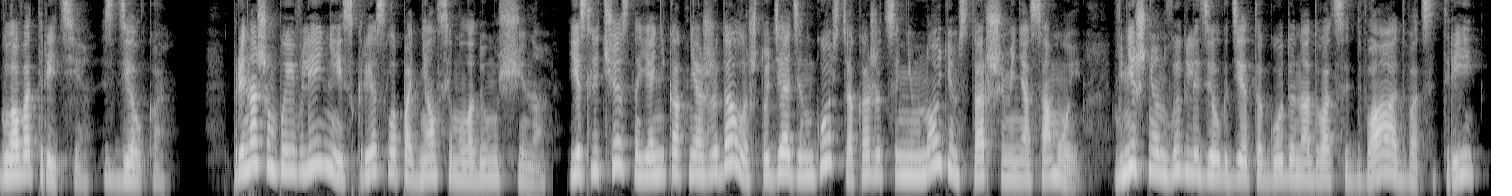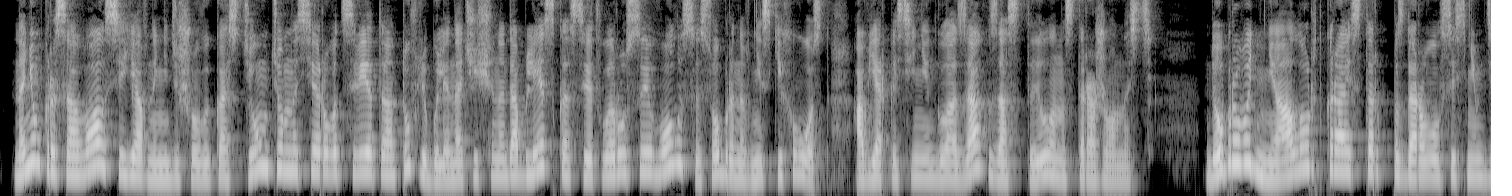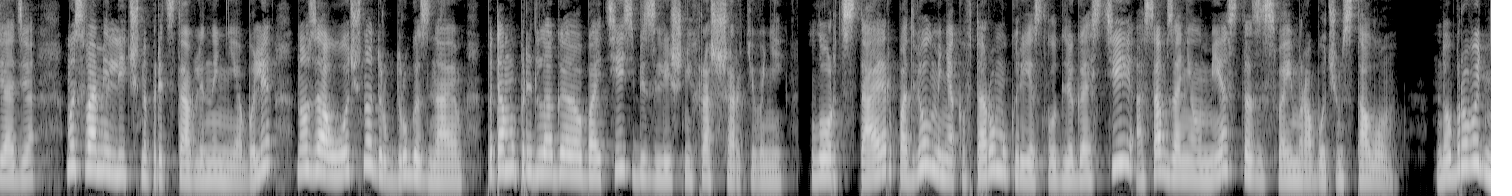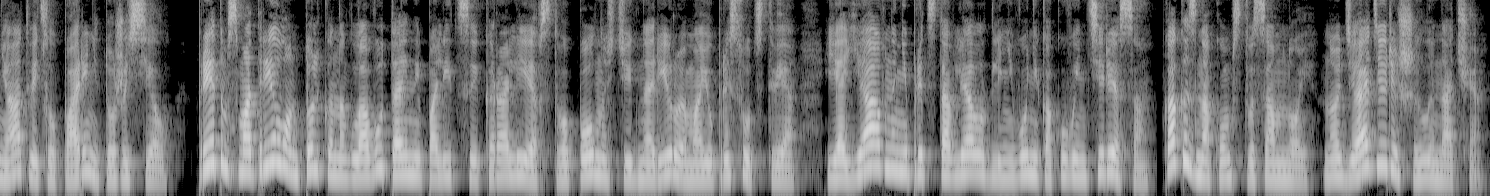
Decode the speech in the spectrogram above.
Глава третья. Сделка. При нашем появлении из кресла поднялся молодой мужчина. Если честно, я никак не ожидала, что дядин гость окажется немногим старше меня самой. Внешне он выглядел где-то года на 22-23. На нем красовался явно недешевый костюм темно-серого цвета, туфли были начищены до блеска, светло-русые волосы собраны в низкий хвост, а в ярко-синих глазах застыла настороженность. «Доброго дня, лорд Крайстер», – поздоровался с ним дядя. «Мы с вами лично представлены не были, но заочно друг друга знаем, потому предлагаю обойтись без лишних расшаркиваний». Лорд Стайер подвел меня ко второму креслу для гостей, а сам занял место за своим рабочим столом. «Доброго дня», – ответил парень и тоже сел. При этом смотрел он только на главу тайной полиции королевства, полностью игнорируя мое присутствие. Я явно не представляла для него никакого интереса, как и знакомство со мной, но дядя решил иначе.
